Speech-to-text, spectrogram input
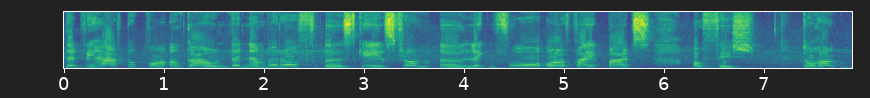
that we have to uh, count the number of uh, scales from uh, like four or five parts of fish तो हम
